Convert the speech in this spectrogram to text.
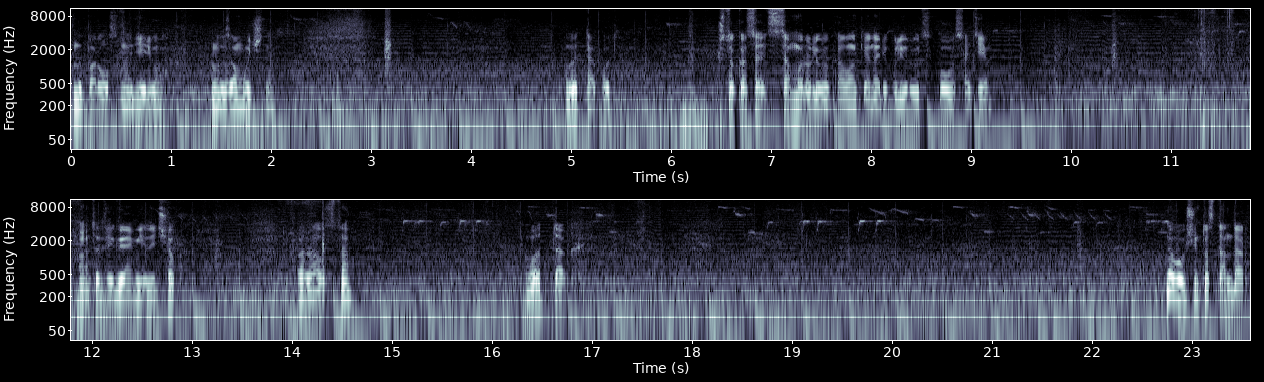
напоролся на дерево, на замочное. Вот так вот. Что касается самой рулевой колонки, она регулируется по высоте. Отодвигаем язычок. Пожалуйста. Вот так. Ну, в общем-то, стандарт,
